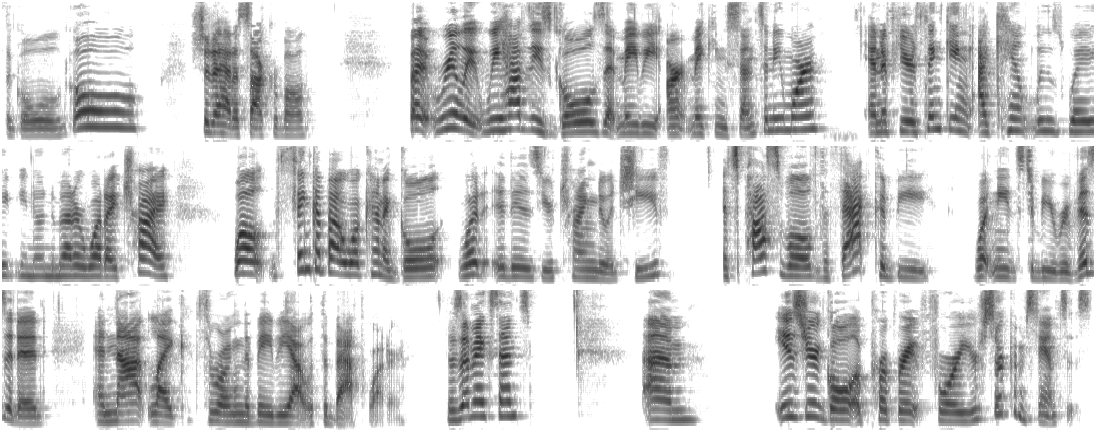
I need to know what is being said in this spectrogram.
the goal, goal. Should have had a soccer ball. But really, we have these goals that maybe aren't making sense anymore. And if you're thinking, I can't lose weight, you know, no matter what I try, well, think about what kind of goal, what it is you're trying to achieve. It's possible that that could be what needs to be revisited and not like throwing the baby out with the bathwater. Does that make sense? Um, is your goal appropriate for your circumstances?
